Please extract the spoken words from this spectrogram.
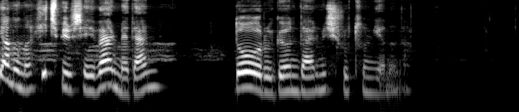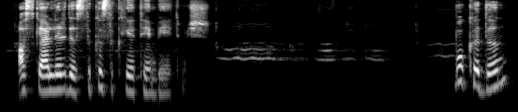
yanına hiçbir şey vermeden doğru göndermiş Rut'un yanına. Askerleri de sıkı sıkıya tembih etmiş. Bu kadın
